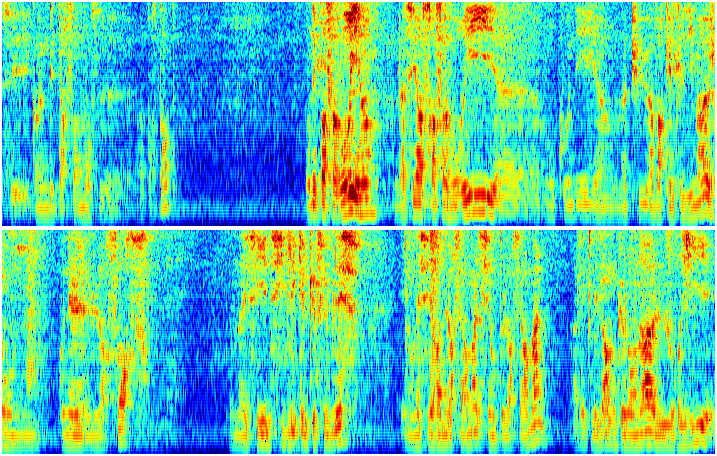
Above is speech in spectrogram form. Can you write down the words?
c'est quand même des performances importantes. On n'est pas favori. Hein. La CA sera favori connaît, euh, on a pu avoir quelques images, on connaît leurs forces. On a essayé de cibler quelques faiblesses et on essaiera de leur faire mal si on peut leur faire mal avec les armes que l'on a le jour J et,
